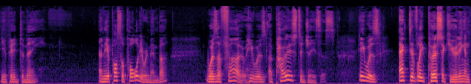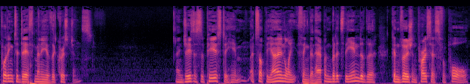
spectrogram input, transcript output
he appeared to me. And the Apostle Paul, you remember, was a foe. He was opposed to Jesus. He was actively persecuting and putting to death many of the Christians. And Jesus appears to him. It's not the only thing that happened, but it's the end of the conversion process for Paul.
